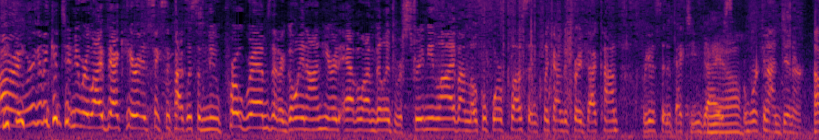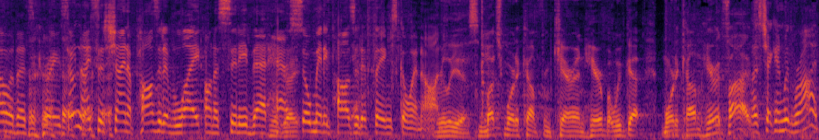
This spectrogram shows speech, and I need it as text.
All right, we're going to continue. We're live back here at 6 o'clock with some new programs that are going on here at Avalon Village. We're streaming live on Local 4 Plus and clickondetroit.com. We're going to send it back to you guys. Yeah. We're working on dinner. Oh, that's great. So nice to shine a positive light on a city that has right. so many positive things going on. It Really is. Much more to come from Karen here, but we've got more to come here at 5. Let's check in with Rod.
